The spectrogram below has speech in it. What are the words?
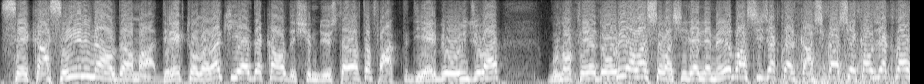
SKS'yi eline aldı ama direkt olarak yerde kaldı. Şimdi üst tarafta farklı diğer bir oyuncu var. Bu noktaya doğru yavaş yavaş ilerlemeye başlayacaklar. Karşı karşıya kalacaklar.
